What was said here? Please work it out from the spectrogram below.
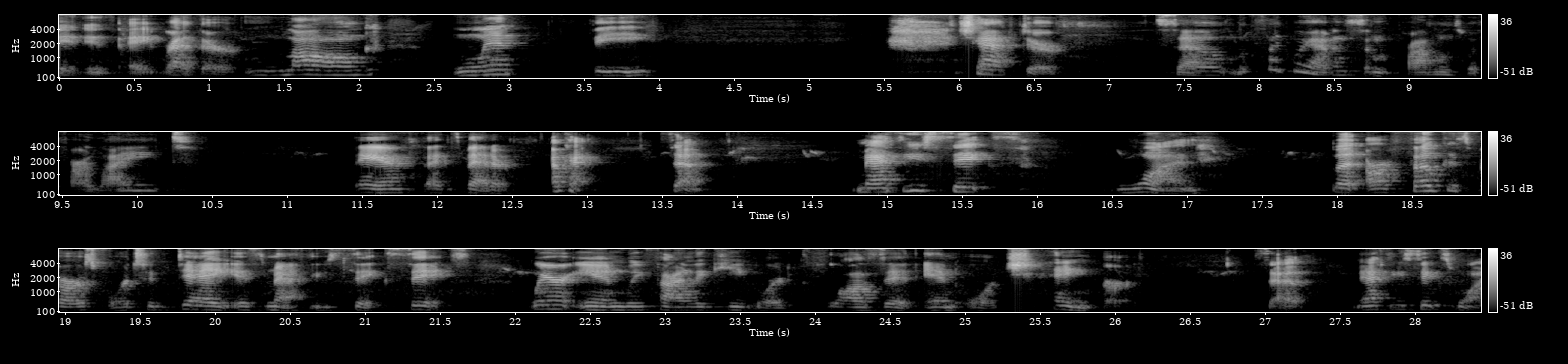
it is a rather long, lengthy chapter. So looks like we're having some problems with our light. There, that's better. Okay, so Matthew 6, 1. But our focus verse for today is Matthew 6, 6, wherein we find the keyword closet and or chamber. So Matthew 6, 1.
